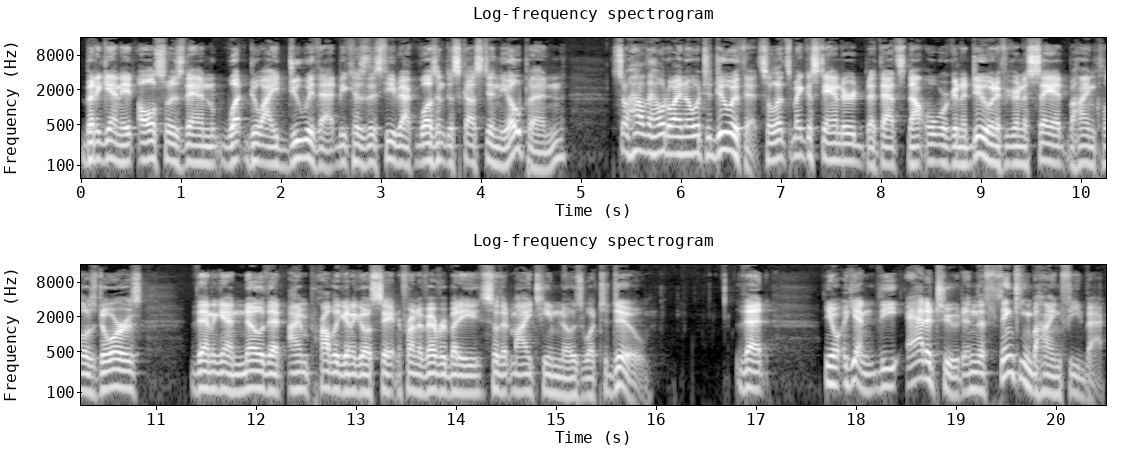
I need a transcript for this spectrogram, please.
But again, it also is then what do I do with that? Because this feedback wasn't discussed in the open. So how the hell do I know what to do with it? So let's make a standard that that's not what we're going to do. And if you're going to say it behind closed doors, then again, know that I'm probably going to go say it in front of everybody so that my team knows what to do. That, you know, again, the attitude and the thinking behind feedback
